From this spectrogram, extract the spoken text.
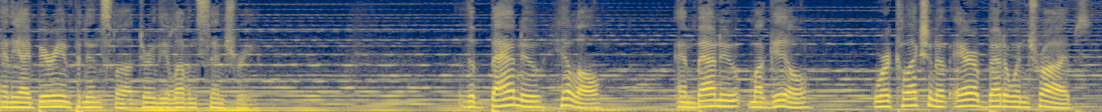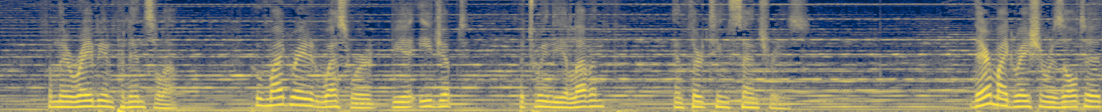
and the Iberian Peninsula during the 11th century. The Banu Hilal and Banu Ma'qil were a collection of Arab Bedouin tribes from the Arabian Peninsula who migrated westward via Egypt between the 11th and 13th centuries. Their migration resulted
